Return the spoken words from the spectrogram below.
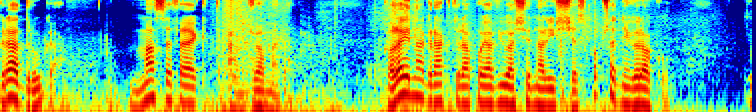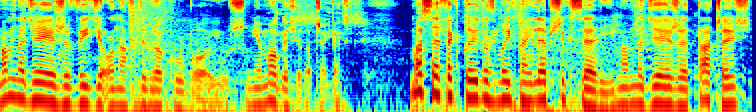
Gra druga. Mass Effect Andromeda. Kolejna gra, która pojawiła się na liście z poprzedniego roku. Mam nadzieję, że wyjdzie ona w tym roku, bo już nie mogę się doczekać. Mass Effect to jedna z moich najlepszych serii i mam nadzieję, że ta część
